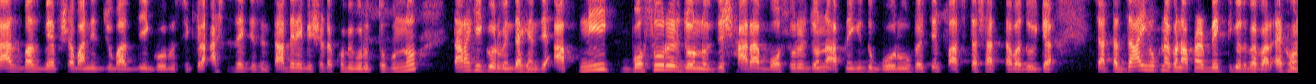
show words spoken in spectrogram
কাজ বাজ ব্যবসা, বাণিজ্য বাদ দিয়ে গরুর সেক্টর আসতে চাইতেছেন, তাদের এই বিষয়টা খুবই গুরুত্বপূর্ণ। তারা কি করবেন? দেখেন যে আপনি বছরের জন্য, যে সারা বছরের জন্য আপনি কিন্তু গরু উঠাইছেন পাঁচটা, সাতটা বা দুইটা, চারটা, যাই হোক না কেন, আপনার ব্যক্তিগত ব্যাপার। এখন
